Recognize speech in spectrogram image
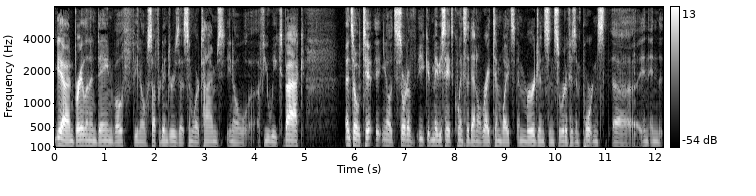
Yeah, and Bralon and Dane both you know suffered injuries at similar times. You know, a few weeks back. And so, you know, it's sort of you could maybe say it's coincidental, right? Tim White's emergence and sort of his importance uh, in in the,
